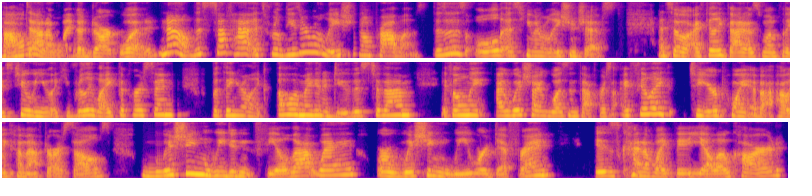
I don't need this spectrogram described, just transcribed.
popped no. out of like a dark wood. No, this stuff ha- it's real. These are relational problems. This is as old as human relationships. And so I feel like that is one place too when you like you really like the person, but then you're like, oh, am I going to do this to them? If only I wish I wasn't that person. I feel like to your point about how we come after ourselves, wishing we didn't feel that way or wishing we were different is kind of like the yellow card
